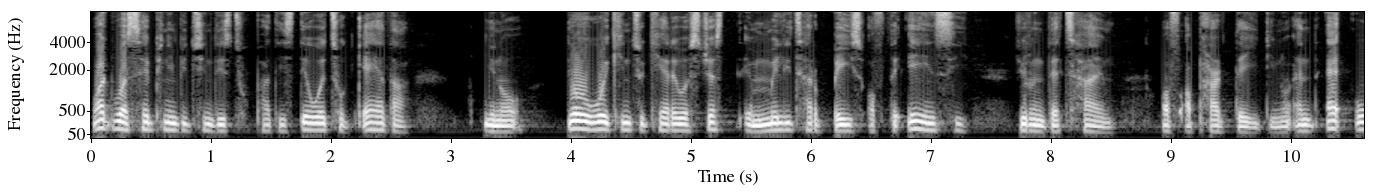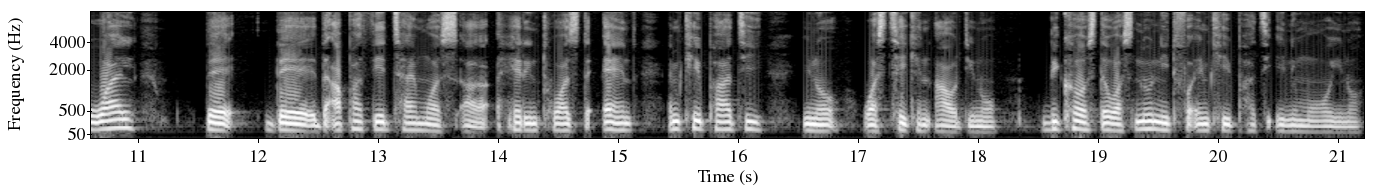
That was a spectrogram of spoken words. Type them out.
what was happening between these two parties? They were together you know they were working together. It was just a military base of the anc during that time of apartheid you know. And at, while the the the apartheid time was uh, heading towards the end mk party you know was taken out you know because there was no need for MK Party anymore. You know,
